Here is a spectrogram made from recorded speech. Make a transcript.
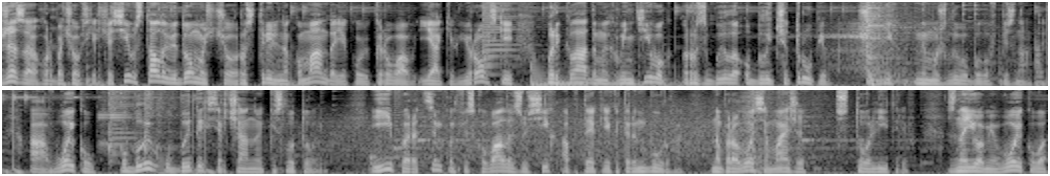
Вже за Горбачовських часів стало відомо, що розстрільна команда, якою керував Яків Юровський, прикладами гвинтівок розбила обличчя трупів, щоб їх неможливо було впізнати. А Войков облив убитих сірчаною кислотою. Її перед цим конфіскували з усіх аптек Єкатеринбурга. Набралося майже 100 літрів. Знайомі Войкова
